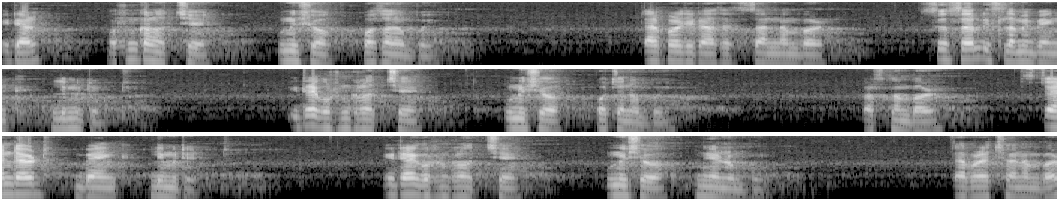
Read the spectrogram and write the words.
এটার গঠনকাল হচ্ছে উনিশশো পঁচানব্বই। তারপরে যেটা আছে চার নম্বর সোশ্যাল ইসলামী ব্যাংক লিমিটেড। এটার গঠনকাল হচ্ছে উনিশশো পঁচানব্বই। পাঁচ নম্বর স্ট্যান্ডার্ড ব্যাংক লিমিটেড। এটার গঠনকাল হচ্ছে উনিশশো নিরানব্বই। তারপরে ছয় নম্বর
